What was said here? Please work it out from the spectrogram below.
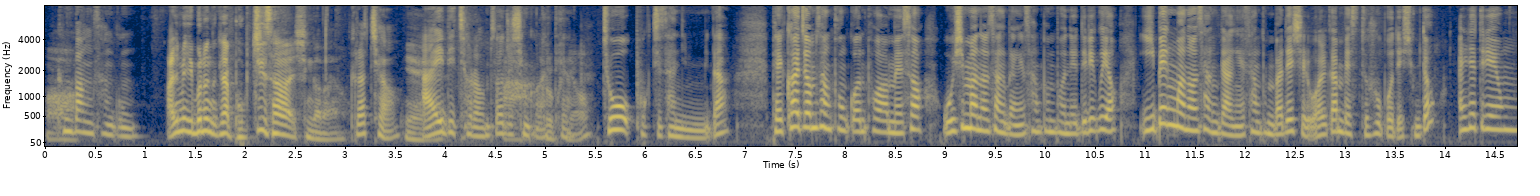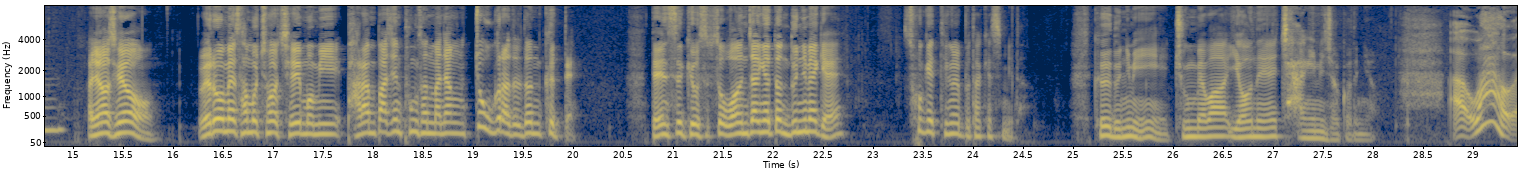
어. 금방상궁 아니면 이분은 그냥 복지사신가 봐요. 그렇죠. 예. 아이디처럼 써주신 아, 것 같아요. 그렇군요. 조 복지사님입니다. 백화점 상품권 포함해서 50만 원 상당의 상품 보내드리고요. 200만 원 상당의 상품 받으실 월간 베스트 후보 되심도 알려드려요. 안녕하세요. 외로움에 사무쳐 제 몸이 바람 빠진 풍선 마냥 쪼그라들던 그때 댄스 교습소 원장이었던 누님에게 소개팅을 부탁했습니다. 그 누님이 중매와 연애의 장인이셨거든요. 아, 와우,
